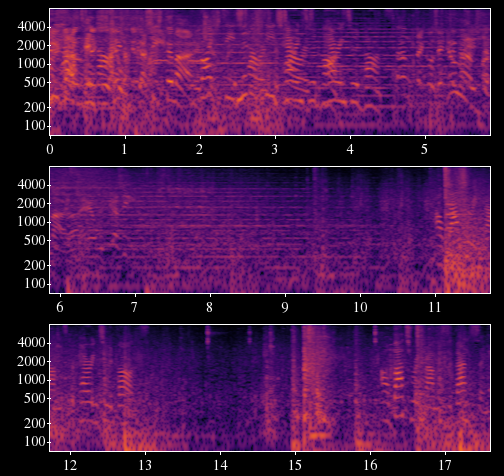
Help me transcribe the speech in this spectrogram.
Right siege tower is preparing to advance. Our battering ram is preparing to advance. Our battering ram is advancing.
